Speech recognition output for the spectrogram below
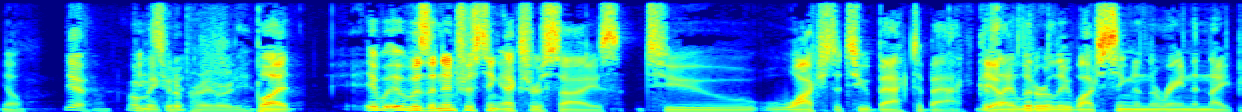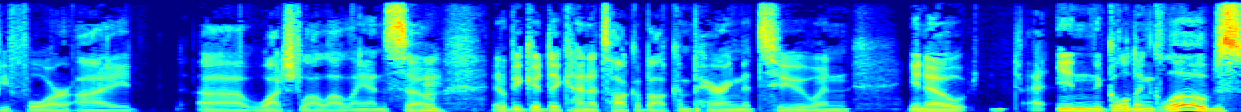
You know, Yeah, I'll make it a priority. but it, it was an interesting exercise to watch the two back to back because Yeah. I literally watched Singing in the Rain the night before I uh, watched La La Land. So Hmm. it'll be good to kind of talk about comparing the two. And you know, in the Golden Globes,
